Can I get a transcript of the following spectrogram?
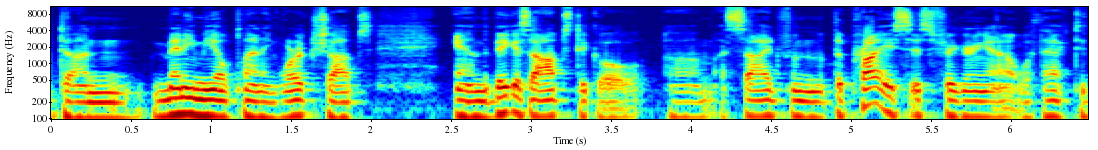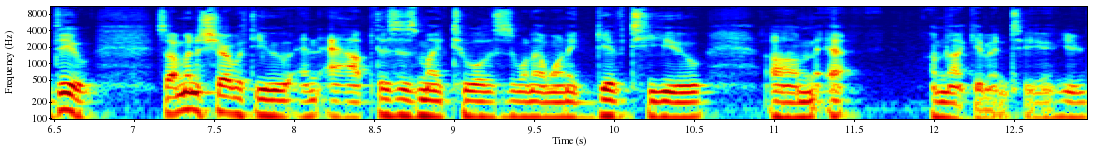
done many meal planning workshops and the biggest obstacle, um, aside from the price, is figuring out what the heck to do. So I'm going to share with you an app. This is my tool. This is what I want to give to you. Um, at, I'm not giving to you. You're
